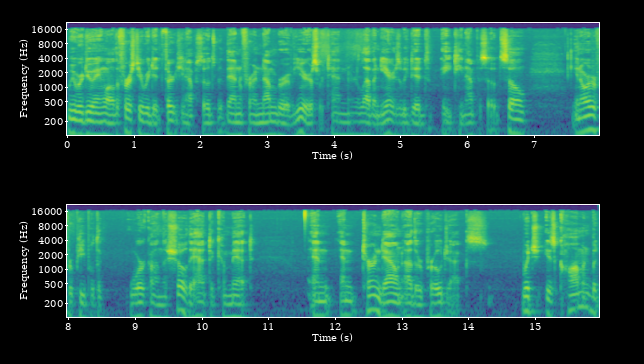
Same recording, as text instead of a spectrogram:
we were doing well. The first year we did 13 episodes, but then for a number of years, for 10 or 11 years, we did 18 episodes. So, in order for people to work on the show, they had to commit and and turn down other projects which is common, but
